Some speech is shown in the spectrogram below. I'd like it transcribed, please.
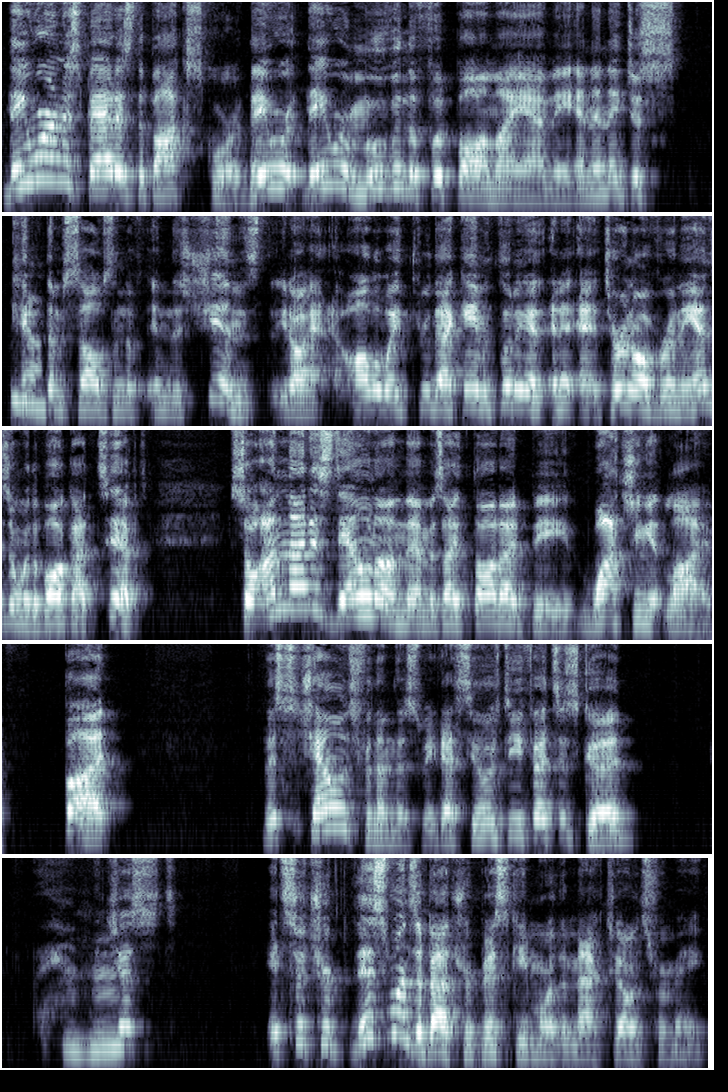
they weren't as bad as the box score. They were they were moving the football in Miami, and then they just kicked yeah. themselves in the in the shins, you know, all the way through that game, including a, a, a, turnover in the end zone where the ball got tipped. So I'm not as down on them as I thought I'd be watching it live. But this is a challenge for them this week. That Steelers defense is good. Mm-hmm. Just it's a trip. This one's about Trubisky more than Mac Jones for me.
